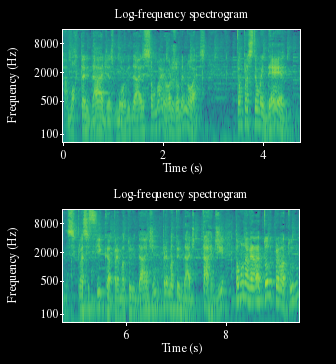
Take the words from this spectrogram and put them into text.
a mortalidade, as morbidades são maiores ou menores. Então, para você ter uma ideia, se classifica a prematuridade em prematuridade tardia. Então, na verdade, todo prematuro,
